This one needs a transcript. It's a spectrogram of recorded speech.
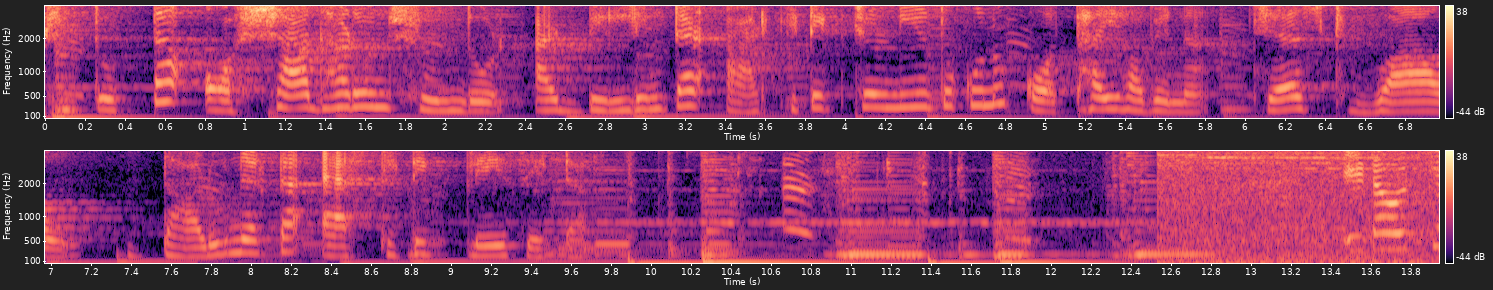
ভিতরটা অসাধারণ সুন্দর আর বিল্ডিংটার আর্কিটেকচার নিয়ে তো কোনো কথাই হবে না। জাস্ট ওয়াও দারুণ একটা অ্যাস্থেটিক প্লেস এটা। এটা হচ্ছে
